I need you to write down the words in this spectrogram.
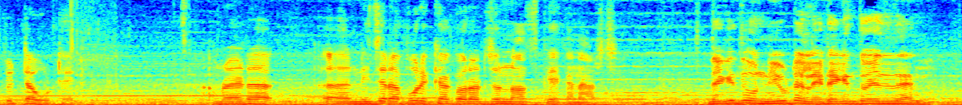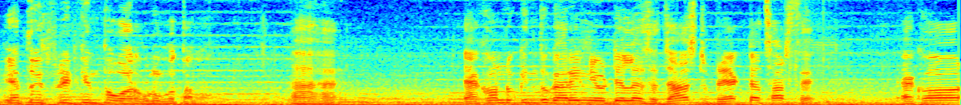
স্পিডটা উঠে। আমরা এটা নিজেরা পরীক্ষা করার জন্য আজকে এখানে আসছি। দেখি তো নিউট্রাল এটা কিন্তু এই দেন এত স্পিড কিন্তু আর কোনো কথা না। হ্যাঁ হ্যাঁ। এখনও কিন্তু গাড়ি নিউটেল আছে জাস্ট ব্রেকটা ছাড়ছে। এখন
